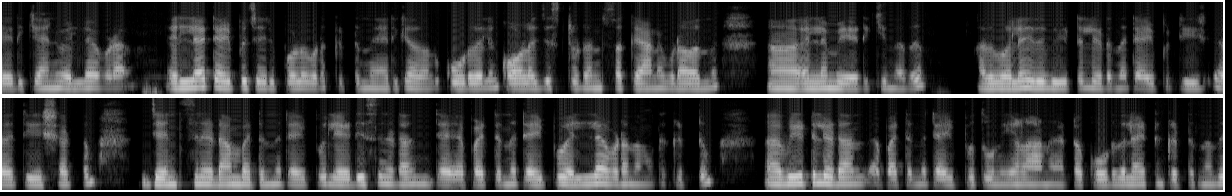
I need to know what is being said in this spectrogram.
മേടിക്കാനും എല്ലാം ഇവിടെ എല്ലാ ടൈപ്പ് ചെരുപ്പുകളും ഇവിടെ കിട്ടുന്നതായിരിക്കും. അതുകൊണ്ട് കൂടുതലും കോളേജ് സ്റ്റുഡൻസ് ഒക്കെയാണ് ഇവിടെ വന്ന് എല്ലാം മേടിക്കുന്നത്. അതുപോലെ ഇത് വീട്ടിലിടുന്ന ടൈപ്പ് ടീ ടീഷർട്ടും ജെൻസിന് ഇടാൻ പറ്റുന്ന ടൈപ്പ് ലേഡീസിന് ഇടാൻ പറ്റുന്ന ടൈപ്പും എല്ലാം ഇവിടെ നമുക്ക് കിട്ടും. വീട്ടിലിടാൻ പറ്റുന്ന ടൈപ്പ് തുണികളാണ് കേട്ടോ കൂടുതലായിട്ടും കിട്ടുന്നത്.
